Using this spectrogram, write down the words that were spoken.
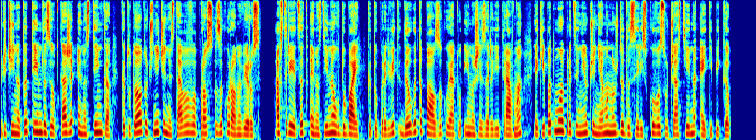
Причината Тим да се откаже е настинка, като той уточни, че не става въпрос за коронавирус. Австриецът е настинал в Дубай, като предвид дългата пауза, която имаше заради травма, екипът му е преценил, че няма нужда да се рискува с участие на ATP Cup.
